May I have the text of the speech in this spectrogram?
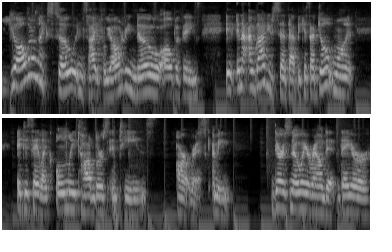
y'all are like so insightful. Y'all already know all the things. It, and I'm glad you said that because I don't want it to say like only toddlers and teens are at risk. I mean, there's no way around it. They are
